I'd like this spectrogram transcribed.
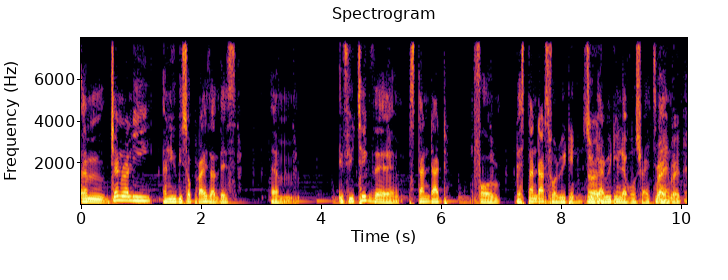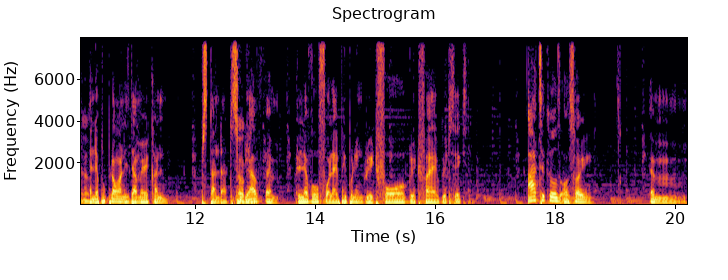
um generally and you'll be surprised at this um if you take the standard for the standards for reading so Right. there are reading levels right right. and, Right. Yeah. and the popular one is the american standard so Okay. they have um, a level for like people in grade 4 grade 5 grade 6 articles or sorry um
